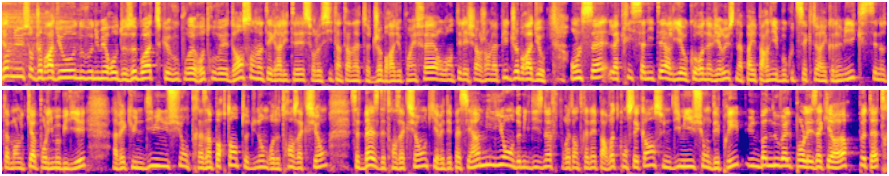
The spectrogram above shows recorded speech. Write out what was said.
Bienvenue sur Job Radio, nouveau numéro de The Boîte que vous pourrez retrouver dans son intégralité sur le site internet jobradio.fr ou en téléchargeant l'appli Job Radio. On le sait, la crise sanitaire liée au coronavirus n'a pas épargné beaucoup de secteurs économiques. C'est notamment le cas pour l'immobilier, avec une diminution très importante du nombre de transactions. Cette baisse des transactions, qui avait dépassé 1 million en 2019, pourrait entraîner par voie de conséquence une diminution des prix. Une bonne nouvelle pour les acquéreurs, peut-être.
